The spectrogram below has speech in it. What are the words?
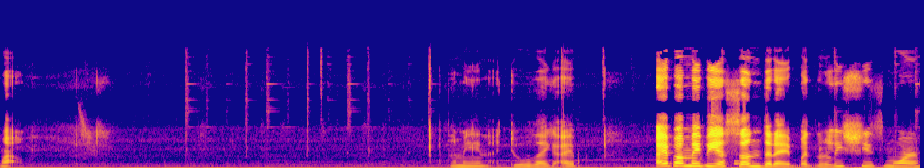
Wow. I mean, I do like I. Aiba may be a tsundere, but at least she's more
